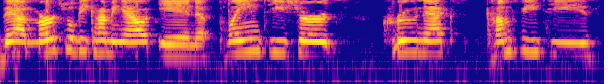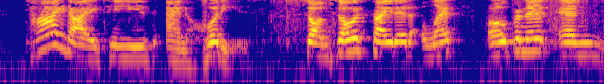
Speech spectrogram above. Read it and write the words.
The merch will be coming out in plain t-shirts, crew necks, comfy tees, tie-dye tees, and hoodies. So I'm so excited. Let's open it and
